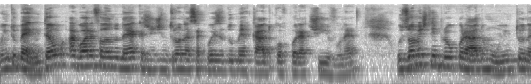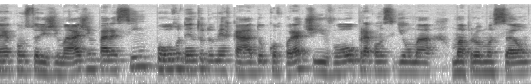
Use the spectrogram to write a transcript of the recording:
Muito bem. Então, agora falando, né, que a gente entrou nessa coisa do mercado corporativo, né? Os homens têm procurado muito, né, consultores de imagem para se impor dentro do mercado corporativo ou para conseguir uma, uma promoção.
